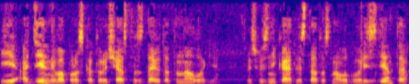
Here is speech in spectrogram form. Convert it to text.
И отдельный вопрос, который часто задают, это налоги. То есть возникает ли статус налогового резидента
